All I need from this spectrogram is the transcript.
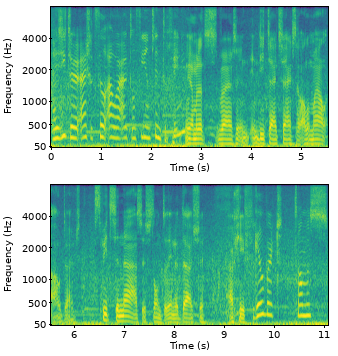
Hij ziet er eigenlijk veel ouder uit dan 24, vind je? Ja, maar dat waren ze in, in die tijd zagen ze er allemaal oud uit. Spitzenase stond er in het Duitse archief. Gilbert Thomas.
